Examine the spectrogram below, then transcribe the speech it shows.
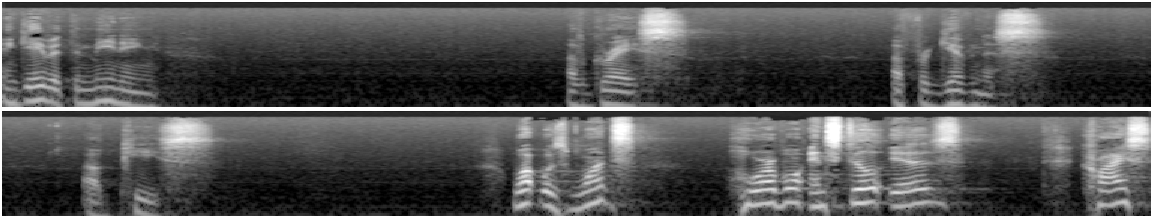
and gave it the meaning of grace, of forgiveness, of peace. What was once horrible and still is, Christ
